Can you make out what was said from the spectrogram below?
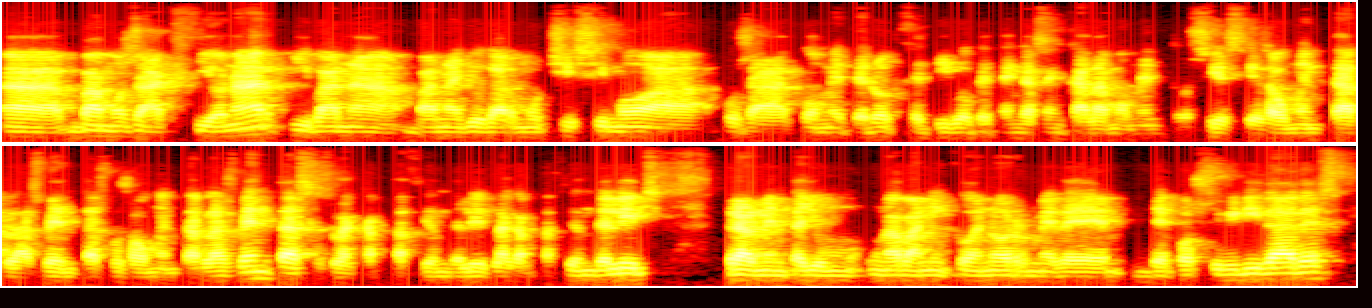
Ah, vamos a accionar y van a, van a ayudar muchísimo a, pues a cometer el objetivo que tengas en cada momento. Si es, si es aumentar las ventas, pues aumentar las ventas, es la captación de leads, la captación de leads. Realmente hay un, abanico enorme de, de posibilidades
